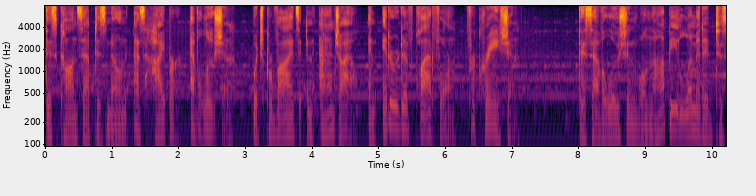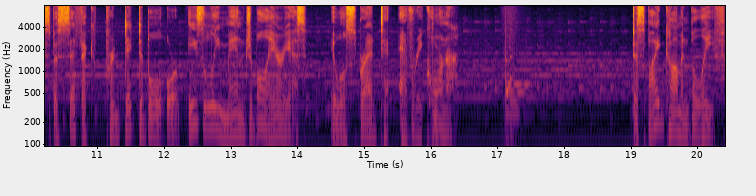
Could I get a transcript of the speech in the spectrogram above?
This concept is known as hyper-evolution, which provides an agile and iterative platform for creation. This evolution will not be limited to specific, predictable, or easily manageable areas. It will spread to every corner. Despite common belief,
